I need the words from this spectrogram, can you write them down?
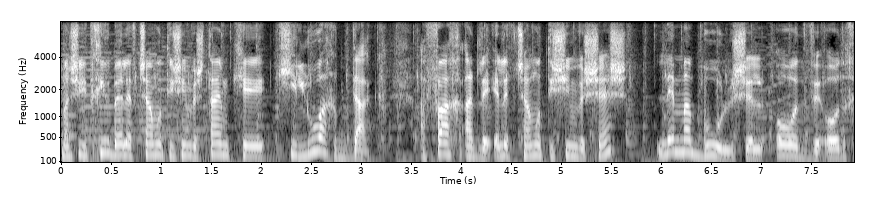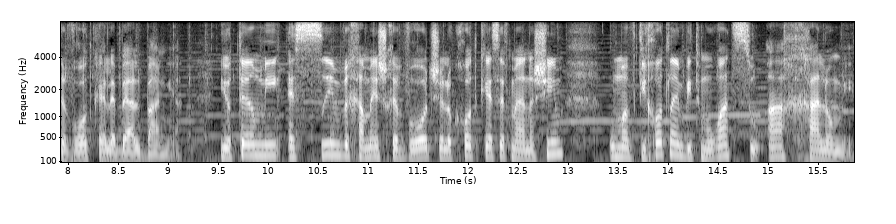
מה שהתחיל ב-1992 כקילוח דק, הפך עד ל-1996 למבול של עוד ועוד חברות כאלה באלבניה. יותר מ-25 חברות שלוקחות כסף מאנשים ומבטיחות להם בתמורה תשואה חלומית.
